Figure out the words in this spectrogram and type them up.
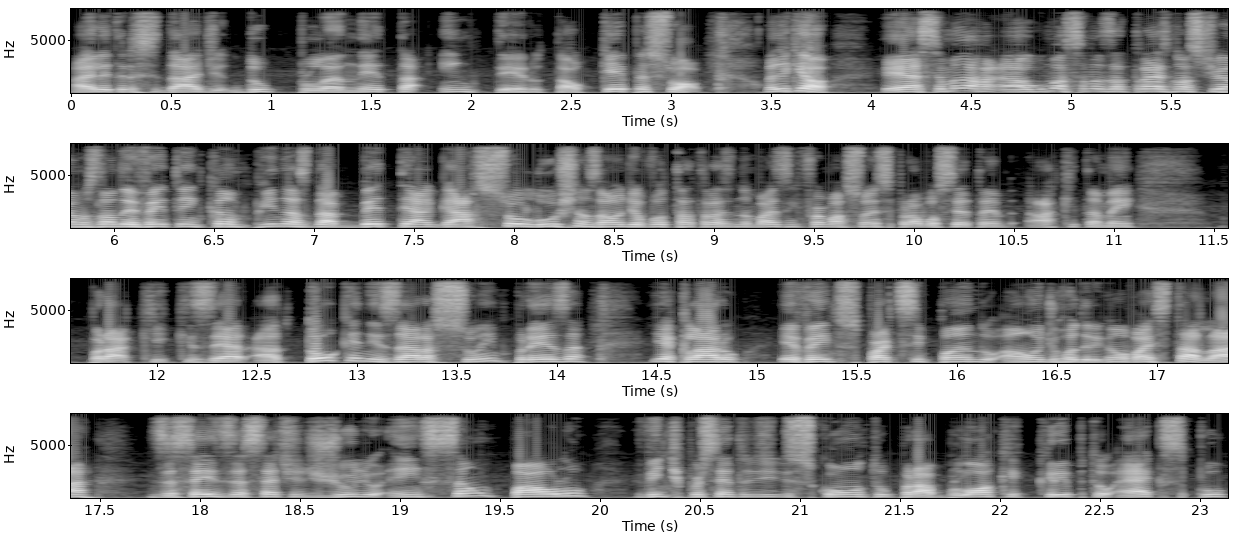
a eletricidade do planeta inteiro. Tá ok, pessoal? Olha aqui, ó. É, semana, algumas semanas atrás nós tivemos lá no evento em Campinas da BTH Solutions, onde eu vou estar trazendo mais informações para você aqui também para quem quiser a tokenizar a sua empresa. E é claro, eventos participando, aonde o Rodrigão vai estar lá, 16 e 17 de julho em São Paulo, 20% de desconto para Block Crypto Expo.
